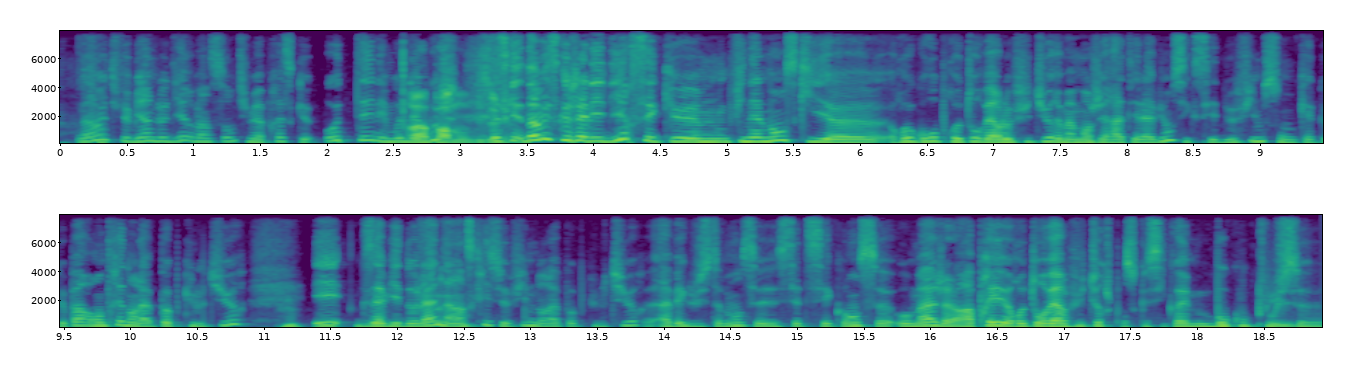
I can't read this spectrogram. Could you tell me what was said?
Non, mais tu fais bien de le dire, Vincent. Tu m'as presque ôté les mots de ah la bouche. pardon, désolé. Parce que, non, mais ce que j'allais dire, c'est que hum, finalement, ce qui euh, regroupe Retour vers le futur et Maman, j'ai raté l'avion, c'est que ces deux films sont quelque part rentrés dans la pop culture. Hmm. Et Xavier Dolan a inscrit ce film dans la pop culture euh, avec justement ce- cette séquence euh, hommage. Alors après, Retour vers le futur, je pense que c'est quand même beaucoup plus, Oui. euh,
